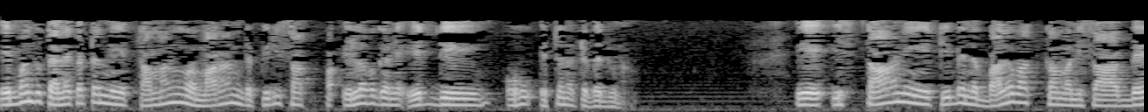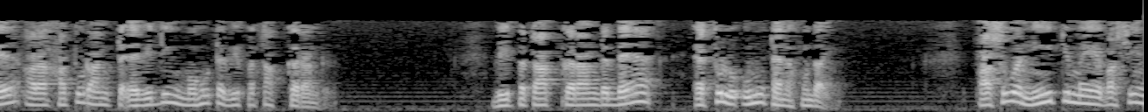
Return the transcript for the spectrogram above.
එබඳු තැනකට මේ තමන්ව මරන්න පිරිසක් එළවගෙන එද්දී ඔහු එතනට වැදුනා. ඒ ස්ථානයේ තිබෙන බලවත්කම නිසා බෑ අර හතුරන්ට ඇවිදින් මොහුට විපතක් කරන්න. විපතක් කරන්න බෑ ඇතුළු උණු තැන හොඳයි. පසුව නීතිමය වශයෙන්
